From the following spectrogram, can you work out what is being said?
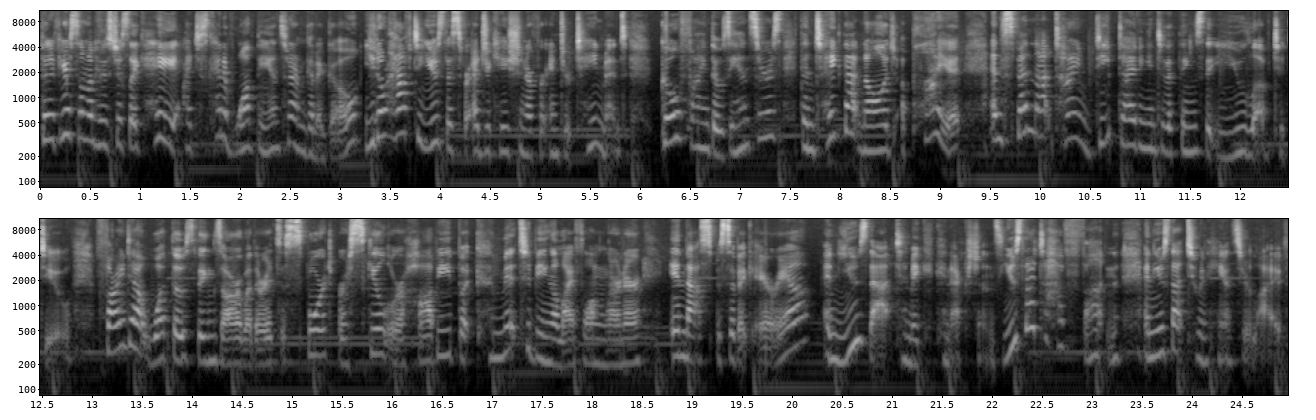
But if you're someone who's just like, hey, I just kind of want the answer, I'm gonna go, you don't have to use this for education or for entertainment. Go find those answers, then take that knowledge, apply it, and spend that time deep diving into the things that you love to do. Find out what those things are, whether it's a sport or skill or a hobby, but commit to being a lifelong learner in that specific area and use that to make connections. Use that to have fun and use that to enhance your life.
